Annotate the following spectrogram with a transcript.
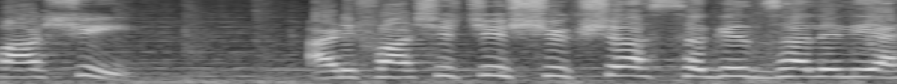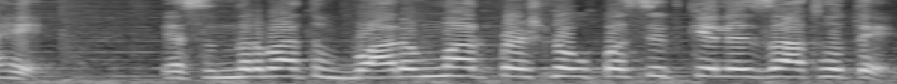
फाशी आणि फाशीची शिक्षा स्थगित झालेली आहे. या संदर्भात वारंवार प्रश्न उपस्थित केले जात होते.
